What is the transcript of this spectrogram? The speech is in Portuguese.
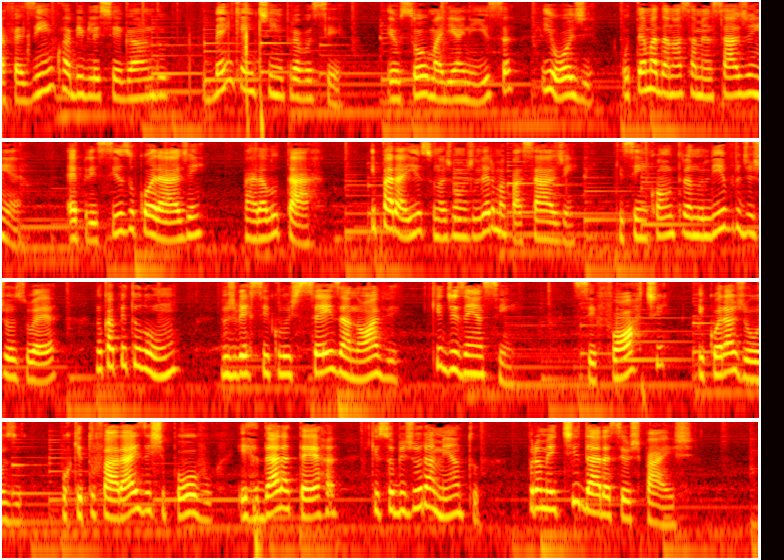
Cafezinho com a Bíblia chegando, bem quentinho para você. Eu sou Mariane Issa e hoje o tema da nossa mensagem é: É preciso coragem para lutar. E para isso nós vamos ler uma passagem que se encontra no livro de Josué, no capítulo 1, dos versículos 6 a 9, que dizem assim: Sê forte e corajoso, porque tu farás este povo herdar a terra que, sob juramento, prometi dar a seus pais.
